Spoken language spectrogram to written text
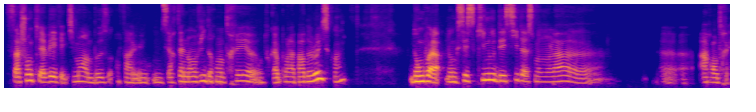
Sachant qu'il y avait effectivement besoin, enfin, une, certaine envie de rentrer, euh, en tout cas pour la part de Loïs. Donc, voilà. Donc, c'est ce qui nous décide à ce moment-là à rentrer.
